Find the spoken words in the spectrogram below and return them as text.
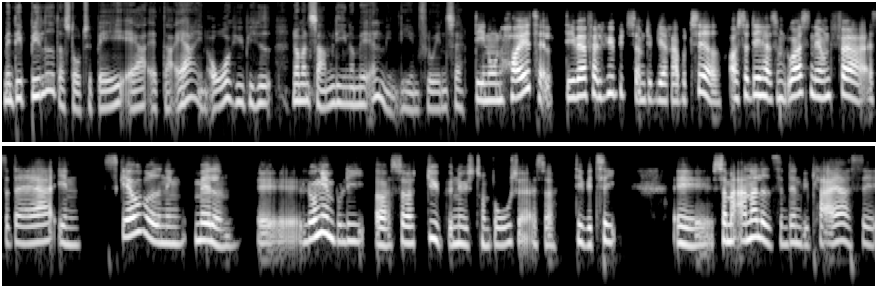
men det billede, der står tilbage, er, at der er en overhyppighed, når man sammenligner med almindelig influenza. Det er nogle høje tal. Det er i hvert fald hyppigt, som det bliver rapporteret. Og så det her, som du også nævnte før, altså der er en skævvridning mellem øh, lungeemboli og så dyb venøs trombose, altså DVT, øh, som er anderledes end den, vi plejer at se.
